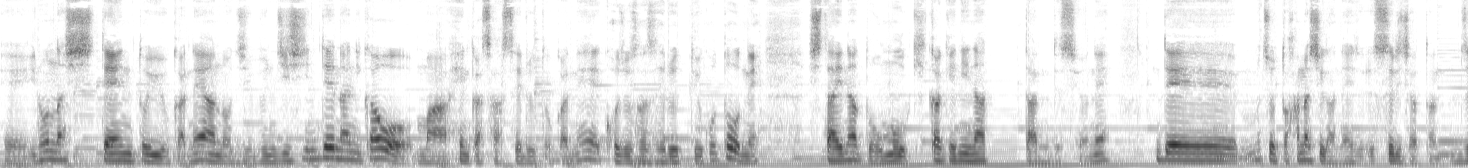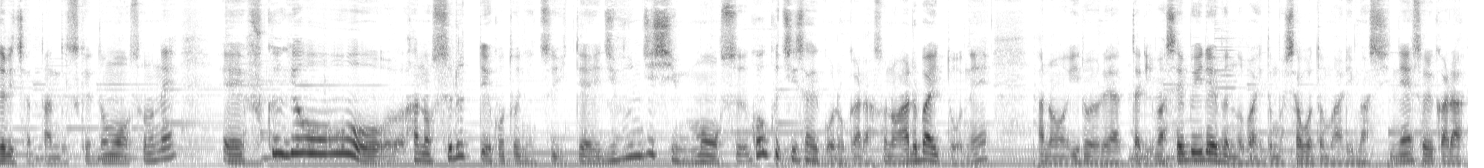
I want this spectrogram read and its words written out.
えー、いろんな視点というかねあの自分自身で何かをまあ変化させるとかね向上させるっていうことをねしたいなと思うきっかけになったんですよね。でちょっと話がねすれちゃったずれちゃったんですけどもそのね、えー、副業をあのするっていうことについて自分自身もすごく小さい頃からそのアルバイトをねあのいろいろやったり、まあ、セブンイレブンのバイトもしたこともありますしねそれから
